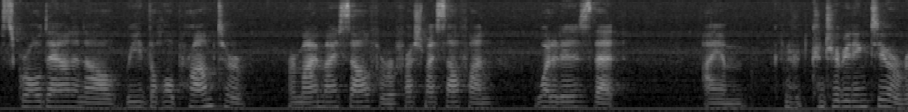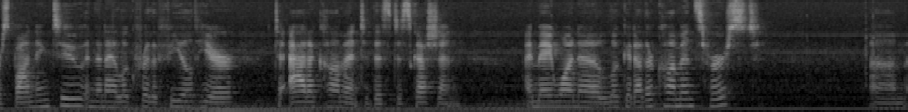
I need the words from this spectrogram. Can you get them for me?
scroll down and I'll read the whole prompt or remind myself or refresh myself on what it is that I am contributing to or responding to, and then I look for the field here to add a comment to this discussion. I may want to look at other comments first um,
